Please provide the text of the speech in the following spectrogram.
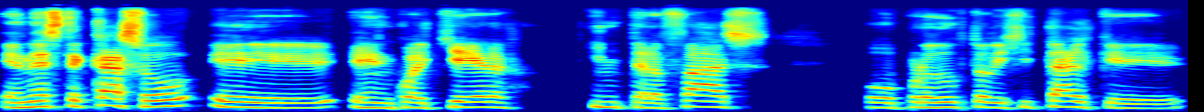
En este caso, eh, en cualquier interfaz o producto digital que,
